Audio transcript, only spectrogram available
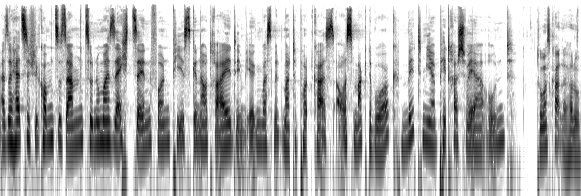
Also herzlich willkommen zusammen zu Nummer 16 von Pi ist genau 3, dem Irgendwas mit Mathe Podcast aus Magdeburg. Mit mir Petra Schwer und Thomas Kahle, hallo.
